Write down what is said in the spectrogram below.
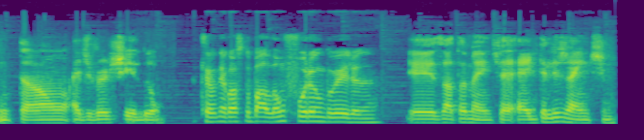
Então, é divertido. Tem o negócio do balão furando ele, né? Exatamente, é, é inteligente.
